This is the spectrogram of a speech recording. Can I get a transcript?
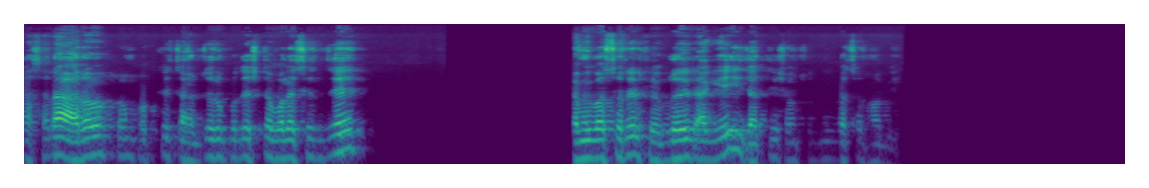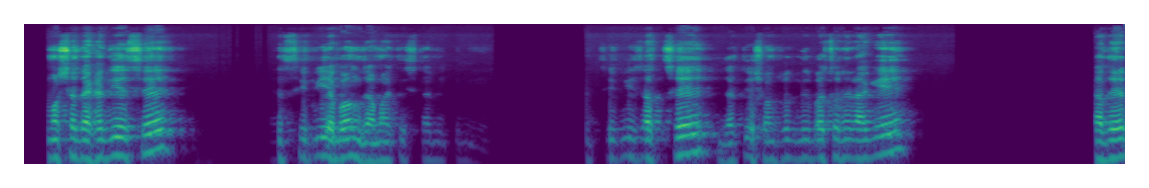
তাছাড়া আরও কমপক্ষে চারজন উপদেষ্টা বলেছেন যে, আগামী বছরের ফেব্রুয়ারির আগেই জাতীয় সংসদ নির্বাচন হবে। সমস্যা দেখা দিয়েছে এনসিপি এবং জামায়াত ইসলামীকে নিয়ে। এনসিপি চাচ্ছে জাতীয় সংসদ নির্বাচনের আগে তাদের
